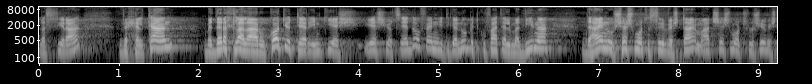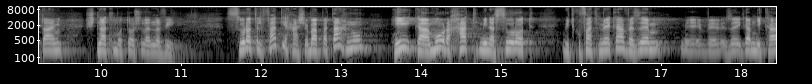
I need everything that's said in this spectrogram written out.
לספירה, וחלקן בדרך כלל הארוכות יותר, אם כי יש, יש יוצאי דופן, נתגלו בתקופת אל-מדינה, דהיינו 622 עד 632 שנת מותו של הנביא. סורת אל-פתיחה שבה פתחנו היא כאמור אחת מן הסורות בתקופת מכה וזה, וזה גם ניכר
